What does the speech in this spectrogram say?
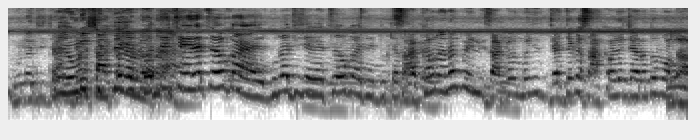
मुलाची आणि एवढी पिटली करणार पण ते चेहरा चव काय गुलाची चेहरा चव काय ते दुटा साखर ना पहिली साखर म्हणजे ज्याच्या का साखरचा चेहरा तो मोठा.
